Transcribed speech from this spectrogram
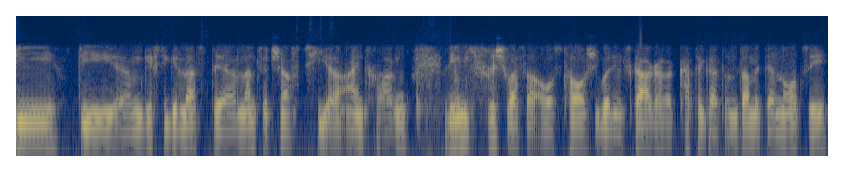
die die ähm, giftige Last der Landwirtschaft hier eintragen, wenig Frischwasseraustausch über den Skagerrak, Kattegat und damit der Nordsee.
